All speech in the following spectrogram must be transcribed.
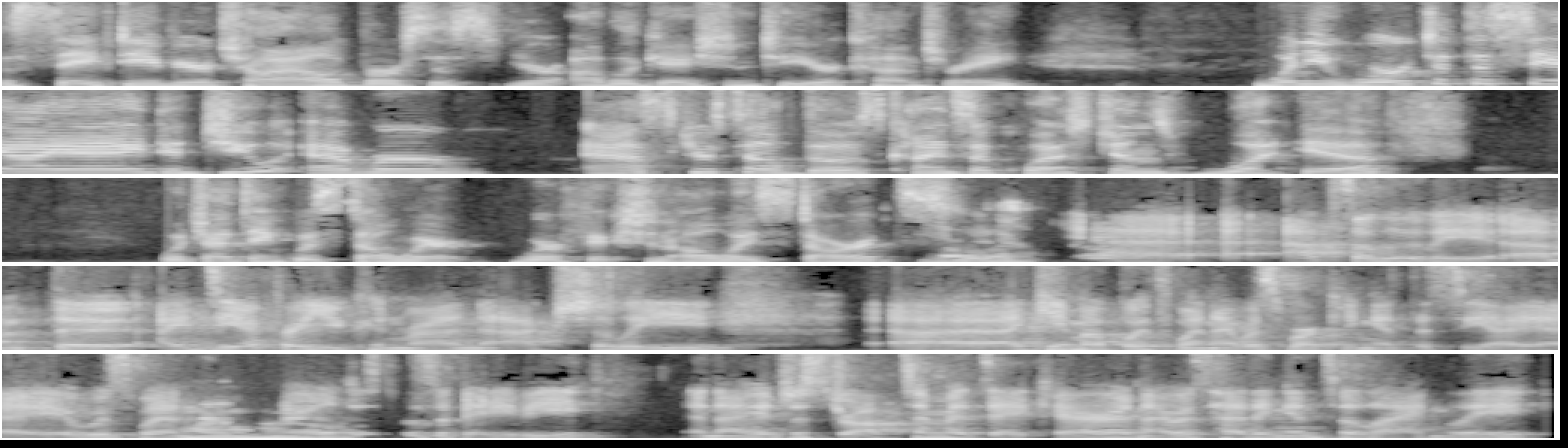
The safety of your child versus your obligation to your country. When you worked at the CIA, did you ever ask yourself those kinds of questions? What if? Which I think was so where where fiction always starts. Yeah, yeah absolutely. Um, the idea for You Can Run actually, uh, I came up with when I was working at the CIA. It was when oh. my oldest was a baby and I had just dropped him at daycare and I was heading into Langley.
